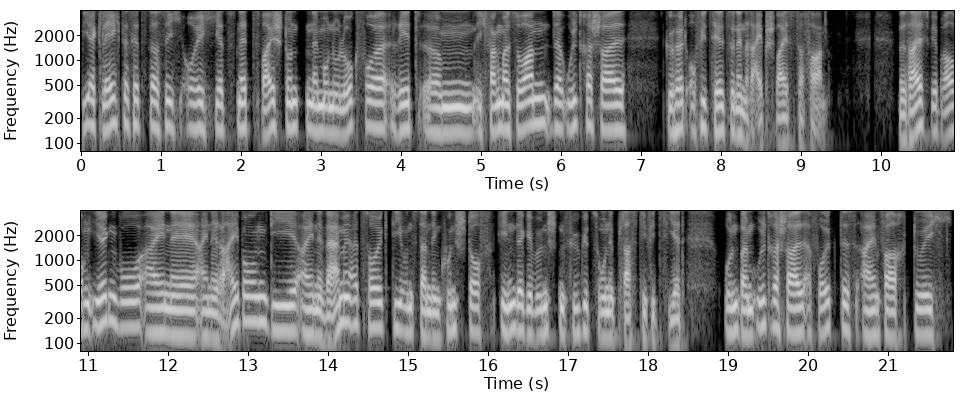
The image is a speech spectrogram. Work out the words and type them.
Wie erkläre ich das jetzt, dass ich euch jetzt nicht zwei Stunden einen Monolog vorred? Ähm, ich fange mal so an. Der Ultraschall gehört offiziell zu den Reibschweißverfahren. Das heißt, wir brauchen irgendwo eine, eine Reibung, die eine Wärme erzeugt, die uns dann den Kunststoff in der gewünschten Fügezone plastifiziert. Und beim Ultraschall erfolgt es einfach durch,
